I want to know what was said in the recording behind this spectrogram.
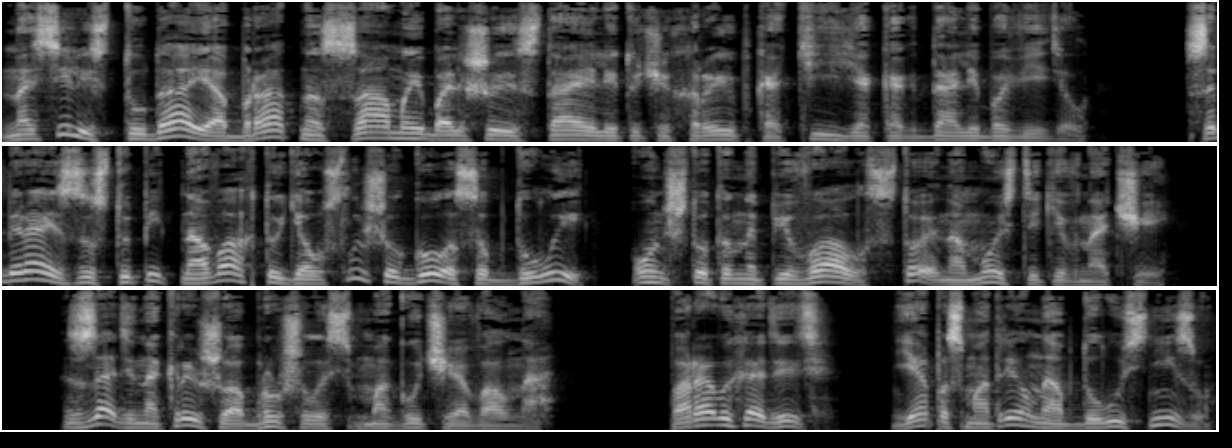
Носились туда и обратно самые большие стаи летучих рыб, какие я когда-либо видел. Собираясь заступить на вахту, я услышал голос Абдулы. Он что-то напевал, стоя на мостике в ночи. Сзади на крышу обрушилась могучая волна. «Пора выходить». Я посмотрел на Абдулу снизу.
